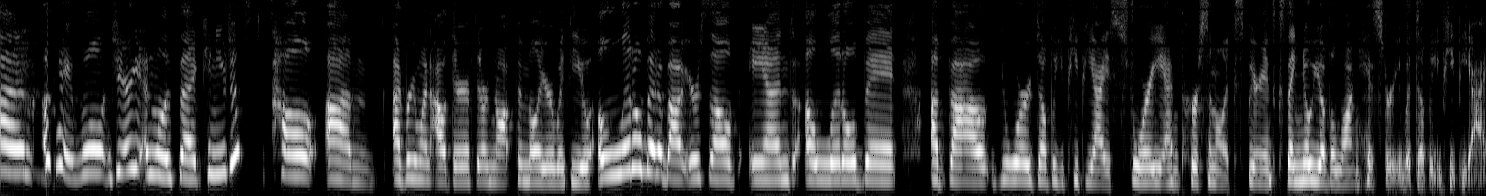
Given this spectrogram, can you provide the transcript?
Um, okay, well, Jerry and Melissa, can you just tell um, everyone out there, if they're not familiar with you, a little bit about yourself and a little bit about your WPPI story and personal experience? Because I know you have a long history with WPPI.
